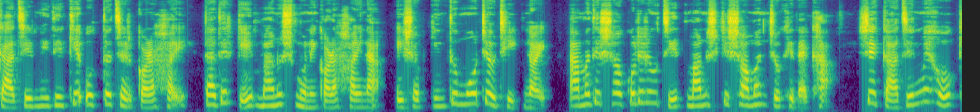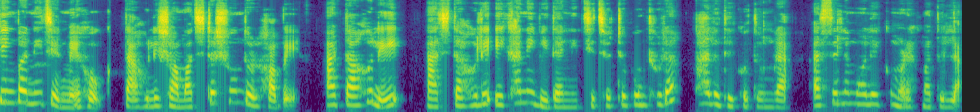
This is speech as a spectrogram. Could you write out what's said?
কাজের মেয়েদেরকে অত্যাচার করা হয়। তাদেরকে মানুষ মনে করা হয় না। এসব কিন্তু মোটেও ঠিক নয়। আমাদের সকলের উচিত মানুষকে সমান চোখে দেখা। সে কাজের মেয়ে হোক কিংবা নিচের মেয়ে হোক, তাহলে সমাজটা সুন্দর হবে। আর তাহলে, আজ তাহলে এখানেই বিদায় নিচ্ছি ছোট্ট বন্ধুরা। ভালো থেকো তোমরা। আসসালামু আলাইকুম রহমতুল্লাহ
